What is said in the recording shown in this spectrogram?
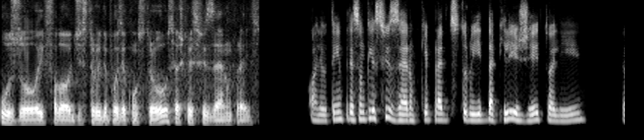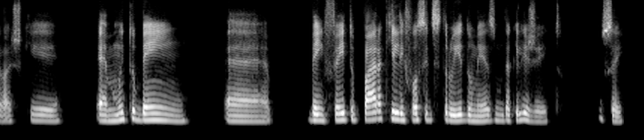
usou e falou destrui depois eu construo? Ou você acha que eles fizeram pra isso? Olha, eu tenho a impressão que eles fizeram, porque para destruir daquele jeito ali, eu acho que é muito bem, eh, bem feito para que ele fosse destruído mesmo daquele jeito. Não sei.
